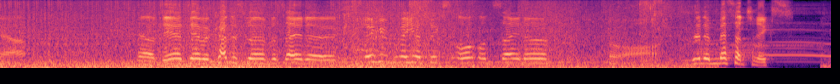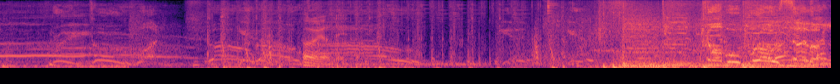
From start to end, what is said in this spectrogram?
Ja. Ja, der, der bekannt ist für für seine Knöchelbrechertricks und seine, Oh. Seine Messertricks. Oh, ja, nee. Double Bro 7!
